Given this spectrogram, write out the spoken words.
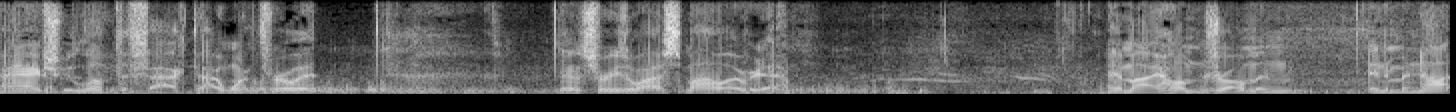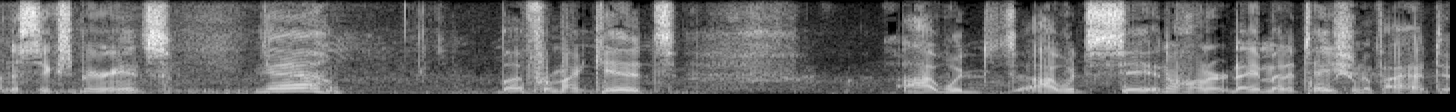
I actually love the fact that I went through it. That's the reason why I smile every day. Am I humdrum and in a monotonous experience? Yeah. But for my kids, I would I would sit in a hundred day meditation if I had to.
